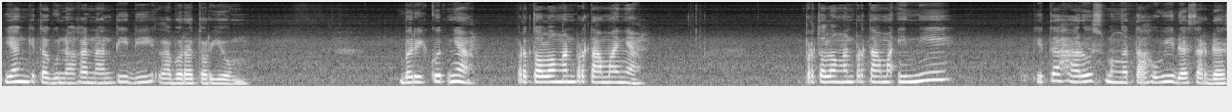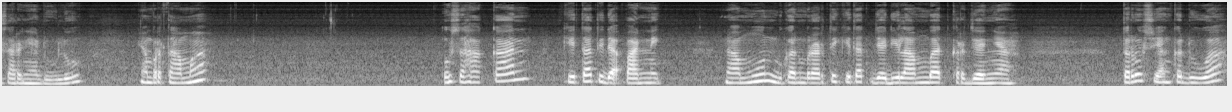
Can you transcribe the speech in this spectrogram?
yang kita gunakan nanti di laboratorium. Berikutnya, pertolongan pertamanya. Pertolongan pertama ini kita harus mengetahui dasar-dasarnya dulu. Yang pertama, usahakan kita tidak panik namun bukan berarti kita jadi lambat kerjanya. Terus yang kedua,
